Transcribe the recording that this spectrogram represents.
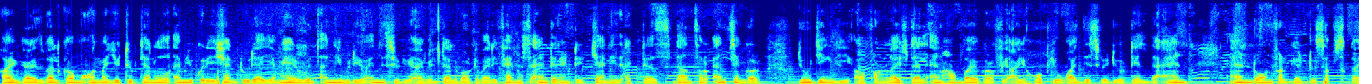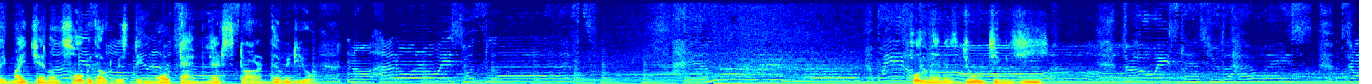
Hi guys, welcome on my YouTube channel MU Creation. Today I am here with a new video. In this video I will tell about a very famous and talented Chinese actress, dancer and singer Ju Jingyi of her lifestyle and her biography. I hope you watch this video till the end and don't forget to subscribe my channel. So without wasting more time, let's start the video. Full name is Ju Jingyi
